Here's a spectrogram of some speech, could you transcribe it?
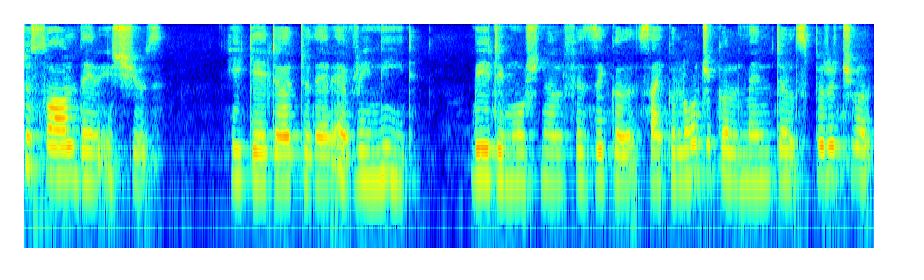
to solve their issues. He catered to their every need, be it emotional, physical, psychological, mental, spiritual.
